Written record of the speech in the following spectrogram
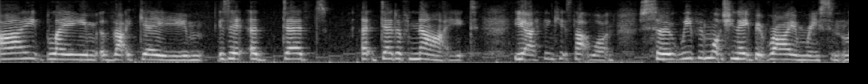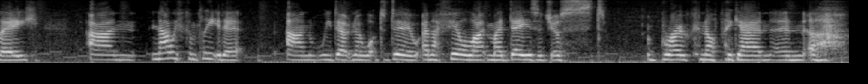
I blame that game. Is it a dead at Dead of Night. Yeah, I think it's that one. So we've been watching 8-Bit Ryan recently and now we've completed it and we don't know what to do and I feel like my days are just broken up again and uh,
